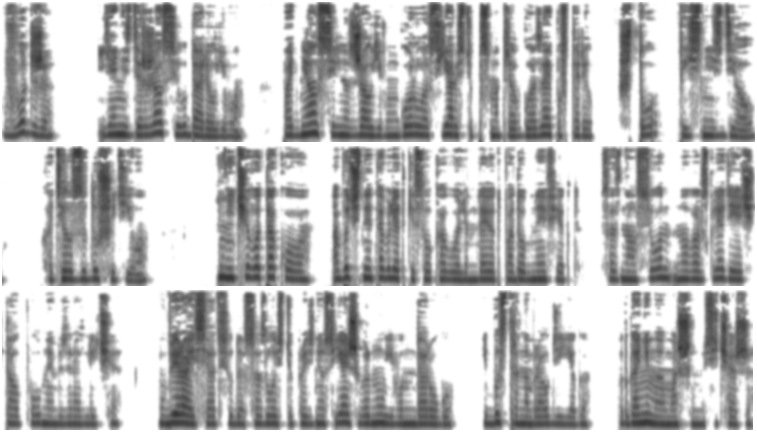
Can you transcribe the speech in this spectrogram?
Вот же! Я не сдержался и ударил его. Поднял, сильно сжал его горло, с яростью посмотрел в глаза и повторил. Что ты с ней сделал? Хотел задушить его. Ничего такого. Обычные таблетки с алкоголем дают подобный эффект. Сознался он, но во взгляде я читал полное безразличие. «Убирайся отсюда!» — со злостью произнес я и швырнул его на дорогу и быстро набрал Диего. «Подгони мою машину, сейчас же».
